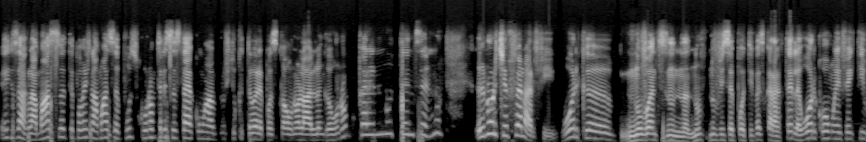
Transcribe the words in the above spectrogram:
exact, la masă, te pomești la masă pus cu un om, trebuie să stai acum nu știu câte ore pe scaunul ăla lângă un om care nu te înțelege, nu, în orice fel ar fi, ori că nu, vă, înț- nu, nu, nu vi se potrivesc caracterele, ori că omul efectiv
